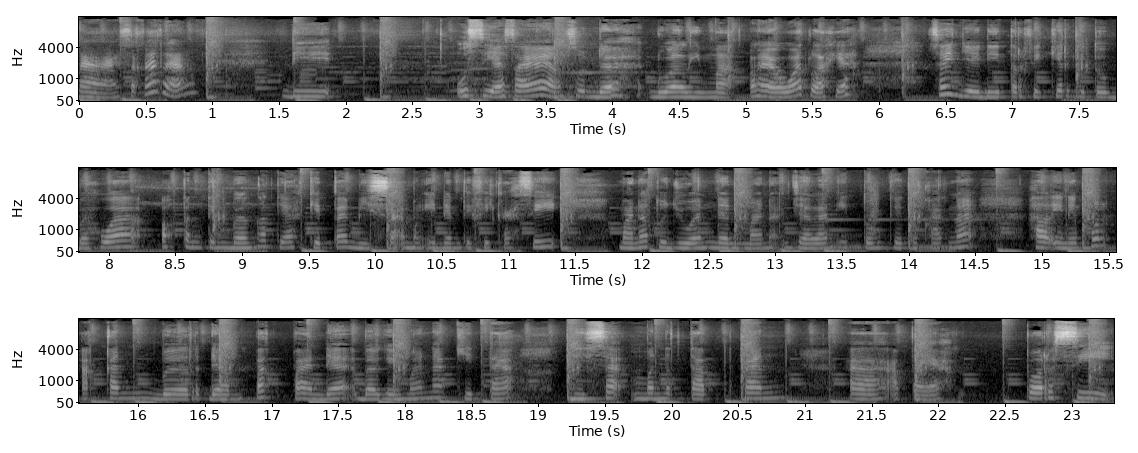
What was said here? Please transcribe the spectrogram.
Nah sekarang di usia saya yang sudah 25 lewat lah ya saya jadi terpikir gitu bahwa oh penting banget ya kita bisa mengidentifikasi mana tujuan dan mana jalan itu gitu. Karena hal ini pun akan berdampak pada bagaimana kita bisa menetapkan uh, apa ya porsi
